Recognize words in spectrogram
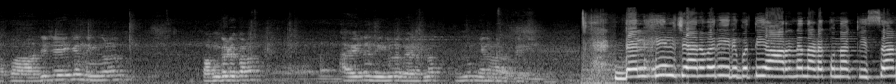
അപ്പോൾ അതിലേക്ക് നിങ്ങൾ പങ്കെടുക്കണം. അതിൽ നിങ്ങൾ വരണം എന്ന് ഞങ്ങൾ അപേക്ഷിക്കുന്നു ഡൽഹിയിൽ ജനുവരി ഇരുപത്തിയാറിന് നടക്കുന്ന കിസാൻ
